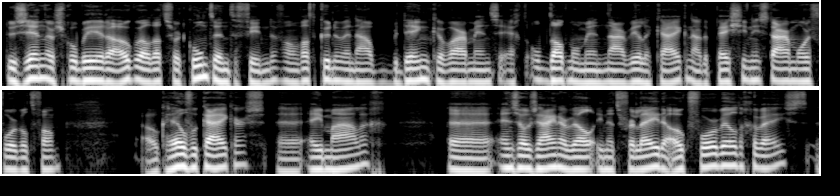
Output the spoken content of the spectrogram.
Dus zenders proberen ook wel dat soort content te vinden. Van wat kunnen we nou bedenken waar mensen echt op dat moment naar willen kijken. Nou, de Passion is daar een mooi voorbeeld van. Ook heel veel kijkers, uh, eenmalig. Uh, en zo zijn er wel in het verleden ook voorbeelden geweest. Uh,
